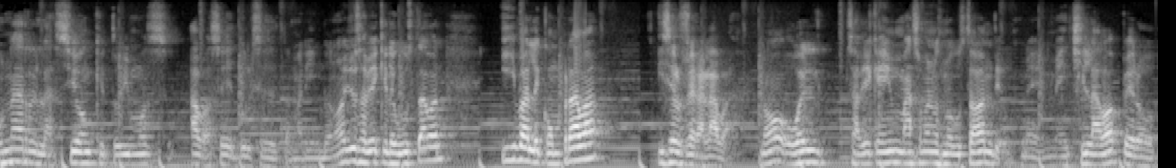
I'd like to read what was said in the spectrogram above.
una relación que tuvimos a base de dulces de tamarindo, ¿no? Yo sabía que le gustaban, iba, le compraba y se los regalaba, ¿no? O él sabía que a mí más o menos me gustaban, me, enchilaba, pero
